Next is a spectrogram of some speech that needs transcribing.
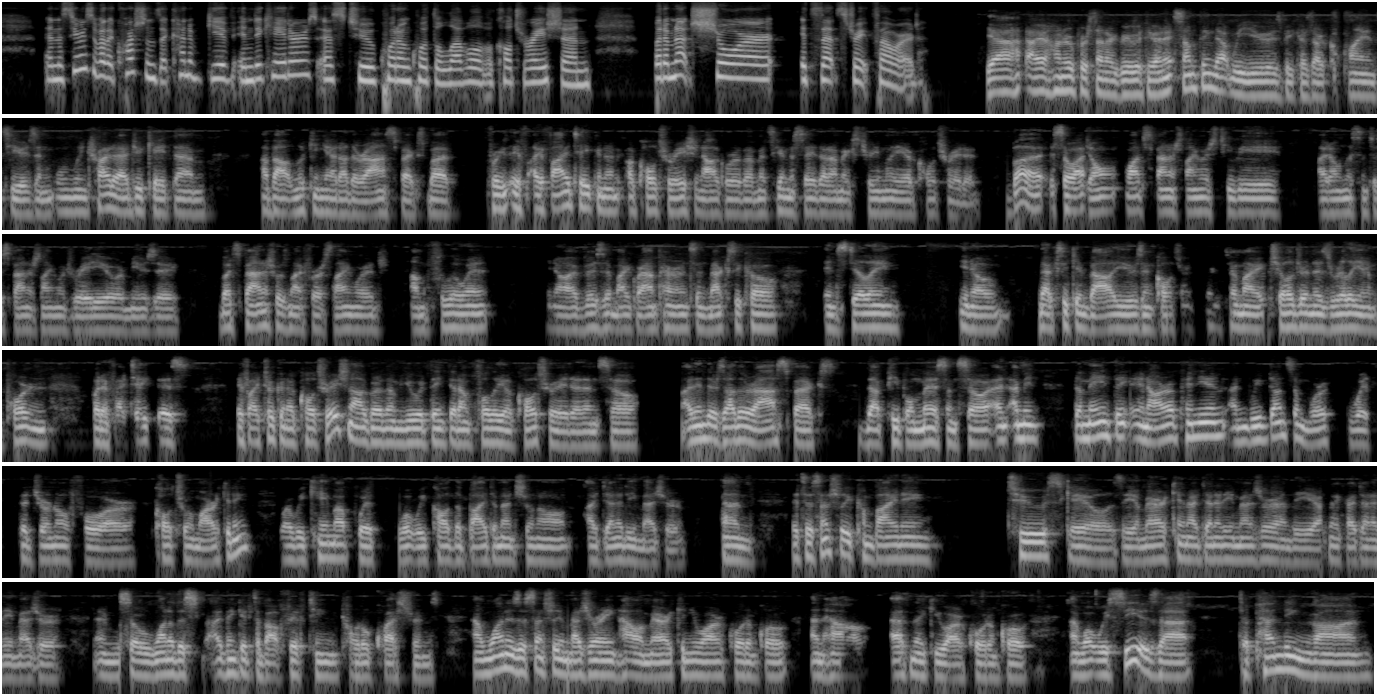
and a series of other questions that kind of give indicators as to quote unquote the level of acculturation. But I'm not sure it's that straightforward. Yeah, I 100% agree with you. And it's something that we use because our clients use, and when we try to educate them about looking at other aspects. But for, if, if I take an acculturation algorithm, it's going to say that I'm extremely acculturated. But so I don't watch Spanish language TV. I don't listen to Spanish language radio or music, but Spanish was my first language. I'm fluent. You know, I visit my grandparents in Mexico, instilling, you know, Mexican values and culture to my children is really important. But if I take this, if I took an acculturation algorithm, you would think that I'm fully acculturated. And so I think there's other aspects that people miss. And so, and I mean, the main thing, in our opinion, and we've done some work with the Journal for Cultural Marketing, where we came up with what we call the bidimensional identity measure. And it's essentially combining two scales the American identity measure and the ethnic identity measure. And so, one of this, I think it's about 15 total questions. And one is essentially measuring how American you are, quote unquote, and how ethnic you are, quote unquote. And what we see is that depending on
